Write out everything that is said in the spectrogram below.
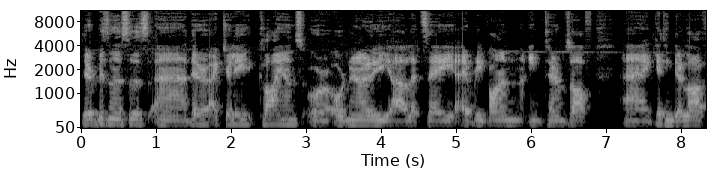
their businesses, uh, their actually clients or ordinary, uh, let's say, everyone in terms of uh, getting their life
